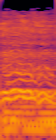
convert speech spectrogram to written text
Ooh.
